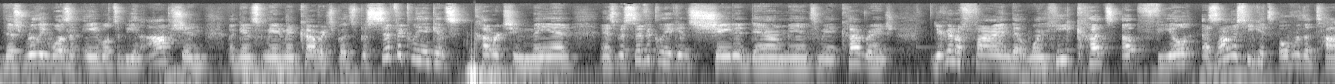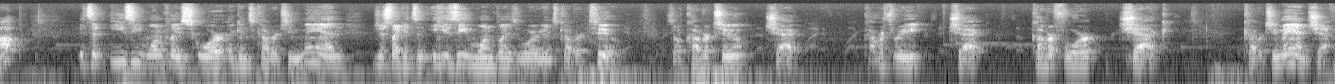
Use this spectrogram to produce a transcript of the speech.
this really wasn't able to be an option against man-to-man coverage, but specifically against cover two man, and specifically against shaded down man-to-man coverage, you're going to find that when he cuts up field, as long as he gets over the top, it's an easy one play score against cover two man, just like it's an easy one play score against cover two. So cover two, check. Cover three, check. Cover four, check. Cover two man, check.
